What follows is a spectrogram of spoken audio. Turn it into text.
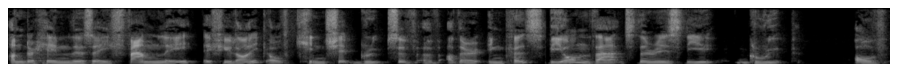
Under him, there's a family, if you like, of kinship groups of, of other Incas. Beyond that, there is the group of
